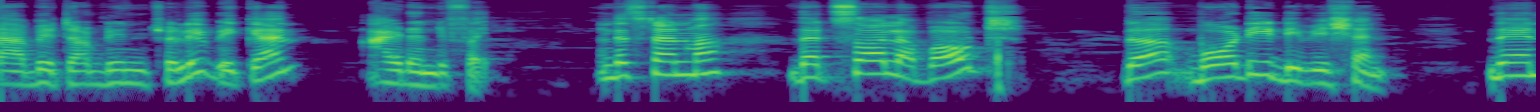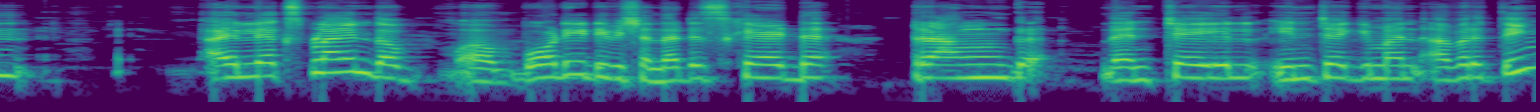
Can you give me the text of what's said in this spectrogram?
ரேபிட் அப்படின்னு சொல்லி வி கேன் ஐடென்டிஃபை அண்டர்ஸ்டாண்ட்மா that's all about the body division then I'll explain the uh, body division that is head, trunk, then tail, integument, everything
